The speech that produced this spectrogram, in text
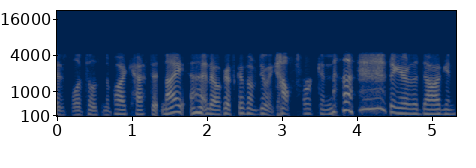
I just love to listen to podcasts at night. I know it's because I'm doing housework and taking care of the dog and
